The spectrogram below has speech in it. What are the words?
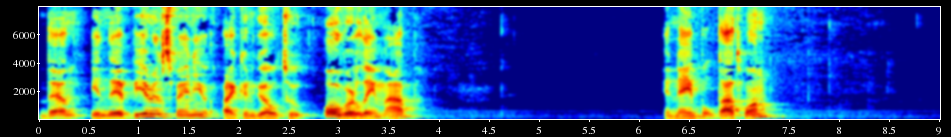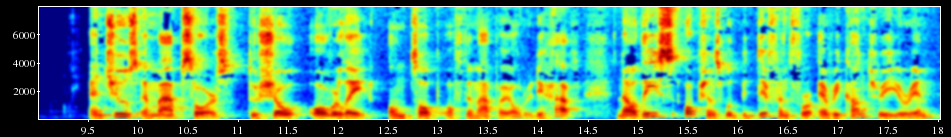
Then in the appearance menu I can go to overlay map, enable that one and choose a map source to show overlay on top of the map I already have. Now these options would be different for every country you're in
